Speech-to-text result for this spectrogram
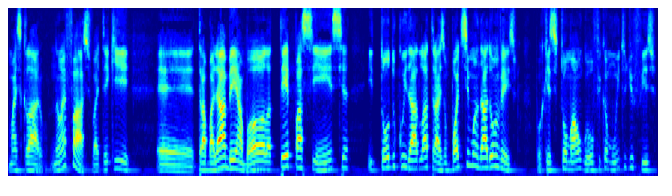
mas claro, não é fácil. Vai ter que é, trabalhar bem a bola, ter paciência e todo cuidado lá atrás. Não pode se mandar de uma vez, porque se tomar um gol fica muito difícil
